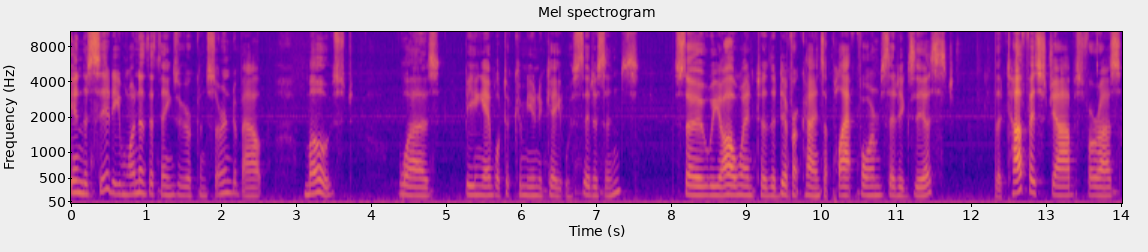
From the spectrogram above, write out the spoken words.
In the city, one of the things we were concerned about most was being able to communicate with citizens. So we all went to the different kinds of platforms that exist. The toughest jobs for us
